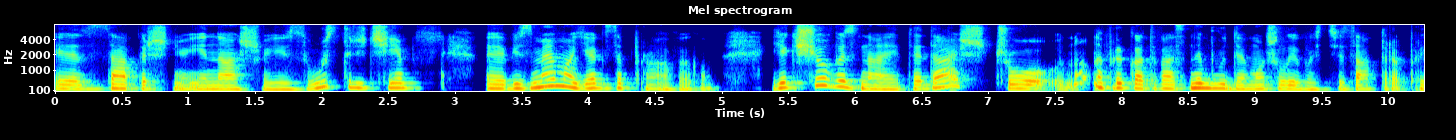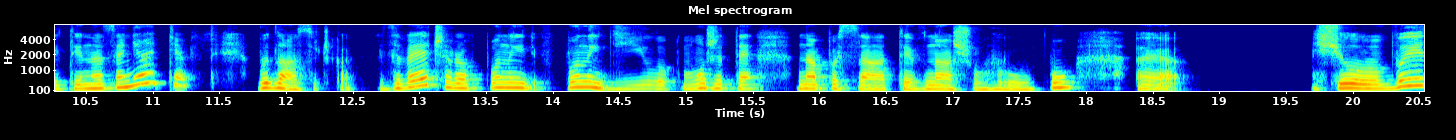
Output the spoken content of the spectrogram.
з завтрашньої нашої зустрічі, візьмемо як за правило. Якщо ви знаєте, да, що, ну, наприклад, у вас не буде можливості завтра прийти на заняття, будь ласочка, з вечора в понеділок можете написати в нашу групу, що ви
